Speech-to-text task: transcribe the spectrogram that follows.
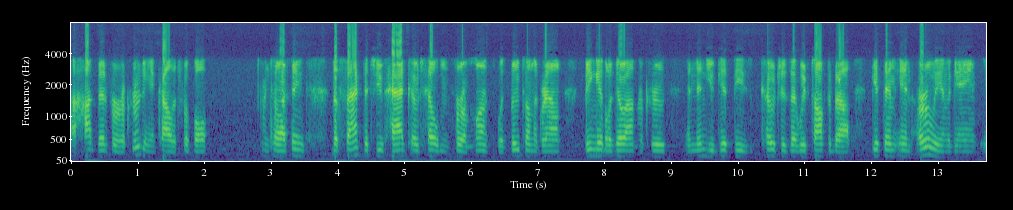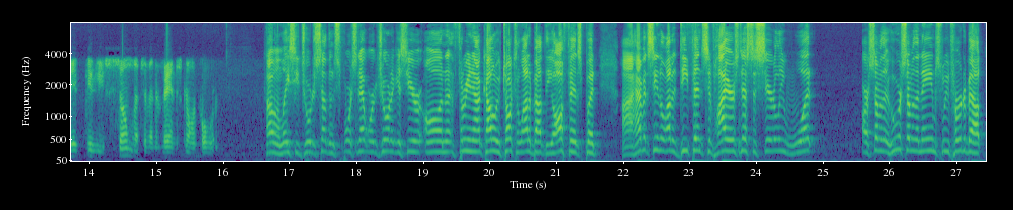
a hotbed for recruiting in college football. And so I think the fact that you've had Coach Helton for a month with boots on the ground, being able to go out and recruit, and then you get these coaches that we've talked about, get them in early in the game, it gives you so much of an advantage going forward. Colin Lacey, Georgia Southern Sports Network, joining is here on Three and Out. Colin, we've talked a lot about the offense, but I uh, haven't seen a lot of defensive hires necessarily. What are some of the who are some of the names we've heard about,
